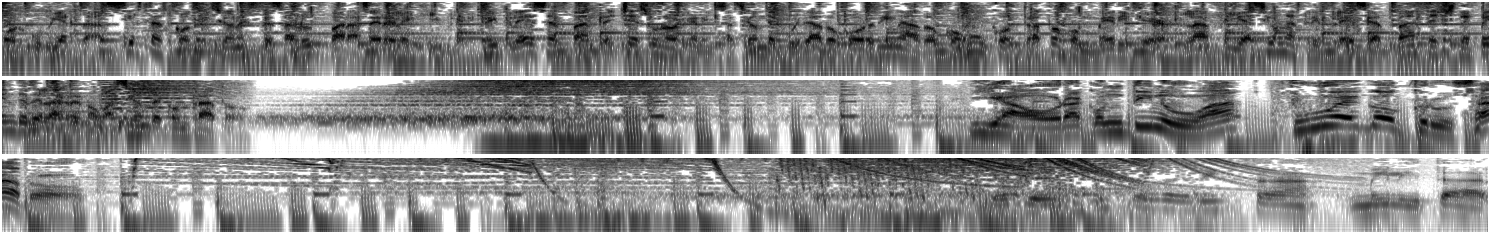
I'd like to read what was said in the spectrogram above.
Por cubiertas. Ciertas condiciones de salud para ser elegible. Triple S Advantage es una organización de cuidado coordinado con un contrato con Medicare. La afiliación a Triple S Advantage depende de la renovación de contrato. Y ahora continúa Fuego Cruzado. Desde el punto de vista militar,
